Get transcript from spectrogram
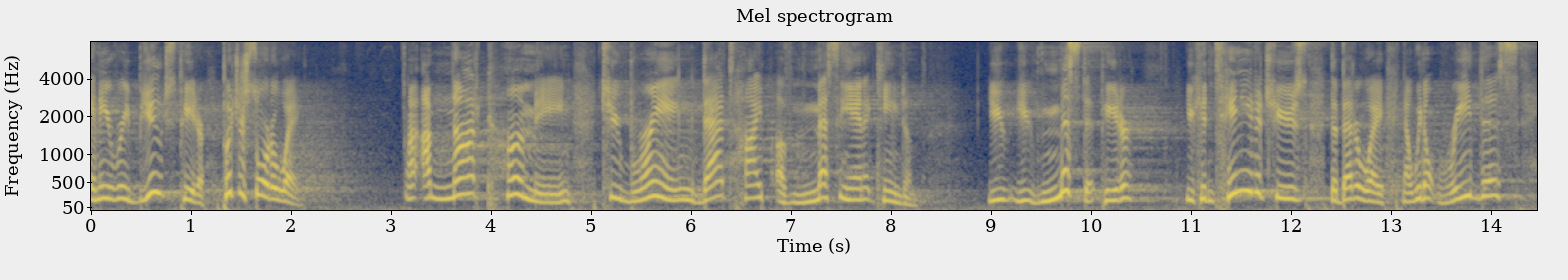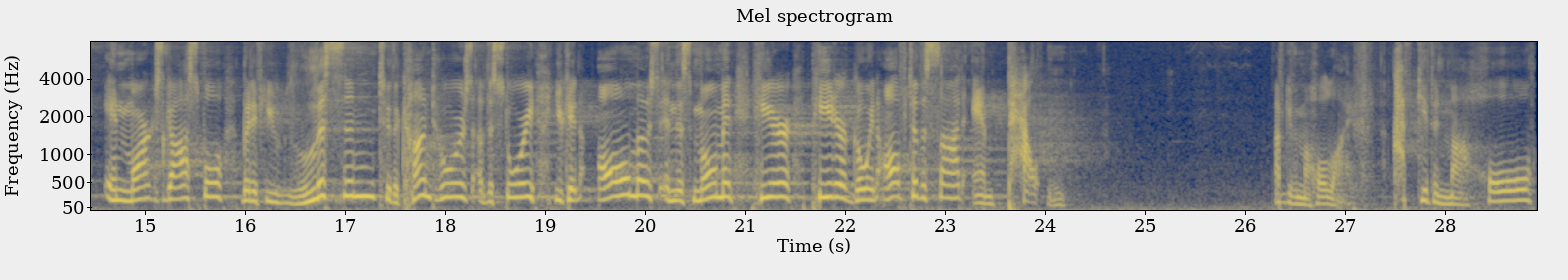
and he rebukes Peter Put your sword away. I'm not coming to bring that type of messianic kingdom. You, you've missed it, Peter. You continue to choose the better way. Now, we don't read this in Mark's gospel, but if you listen to the contours of the story, you can almost in this moment hear Peter going off to the side and pouting. I've given my whole life. I've given my whole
